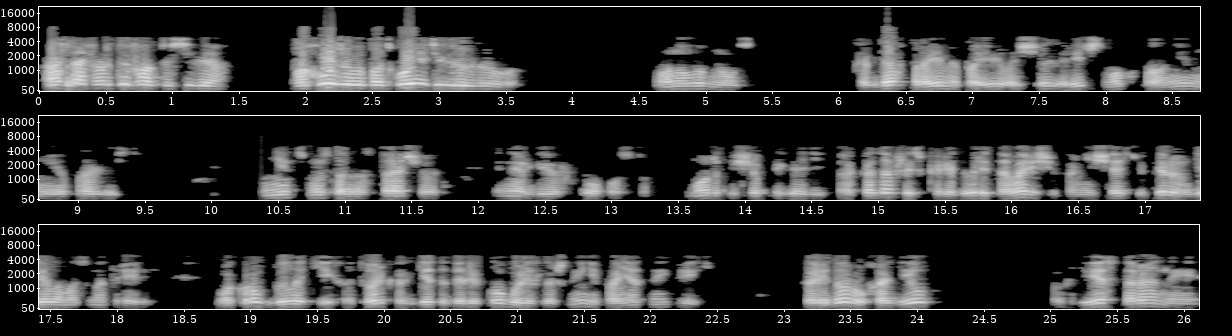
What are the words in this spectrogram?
Оставь артефакт у себя!» Похоже, вы подходите друг к другу. Он улыбнулся. Когда в проеме появилась щель, Рич смог вполне в нее пролезть. Нет смысла растрачивать энергию попусту. Может еще пригодится. Оказавшись в коридоре, товарищи по несчастью первым делом осмотрелись. Вокруг было тихо, только где-то далеко были слышны непонятные крики. Коридор уходил в две стороны.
